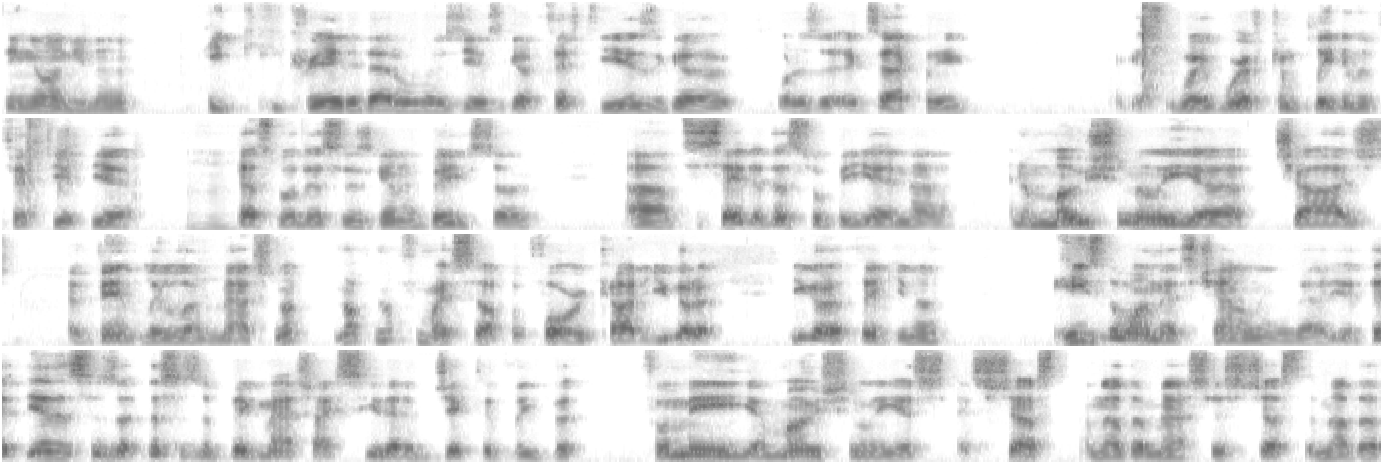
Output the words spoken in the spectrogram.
thing on, you know he, he created that all those years ago, 50 years ago. What is it exactly? I guess we're, we're completing the 50th year. Mm-hmm. That's what this is going to be. So uh, to say that this will be an, uh, an emotionally uh, charged event, let alone match, not, not, not for myself, but for Ricardo, you gotta, you gotta think, you know, he's the one that's channeling that. Yeah, this is a, this is a big match. I see that objectively, but for me, emotionally, it's, it's just another match. It's just another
